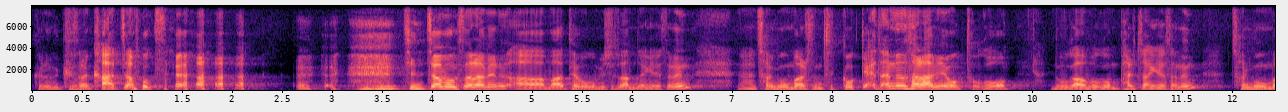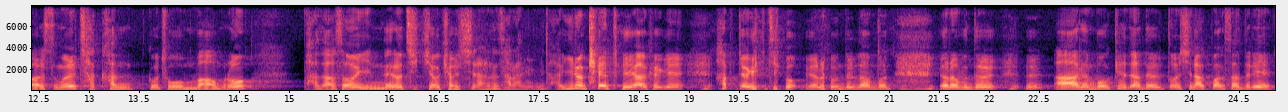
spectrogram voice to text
그러면 그 사람 가짜 목사야. 진짜 목사라면은 아 마태복음 13장에서는 어, 천국 말씀 듣고 깨닫는 사람이 옥토고 누가복음 8장에서는 천국 말씀을 착하고 좋은 마음으로 받아서 인내로 지켜 결실하는 사람입니다. 이렇게 돼야 그게 합격이죠. 여러분들도 한번 여러분들 아는 목회자들 또 신학 박사들이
